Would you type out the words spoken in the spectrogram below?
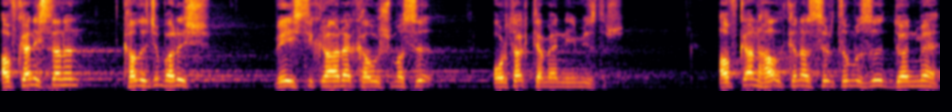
Afganistan'ın kalıcı barış ve istikrara kavuşması ortak temennimizdir. Afgan halkına sırtımızı dönme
